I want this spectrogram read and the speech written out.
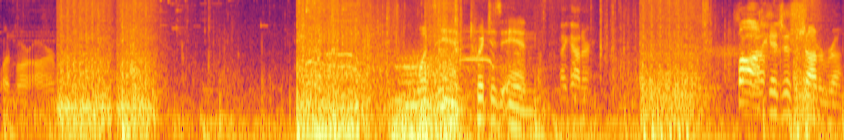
One more arm. One's in. Twitch is in. I got her. Fuck! I just shot her. run.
